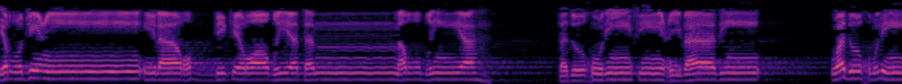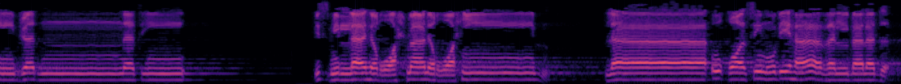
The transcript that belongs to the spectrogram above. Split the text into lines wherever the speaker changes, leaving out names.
ارجعي إلى ربك راضية مرضية فادخلي في عبادي وادخلي جنتي. بسم الله الرحمن الرحيم. لا أقاسم بهذا البلد.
